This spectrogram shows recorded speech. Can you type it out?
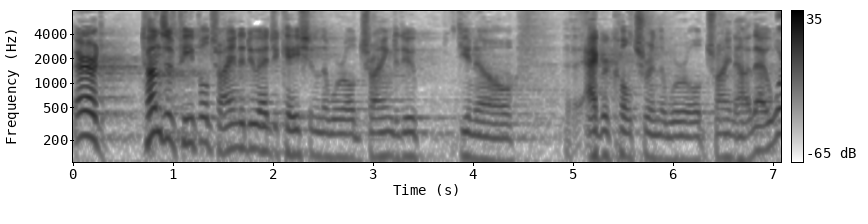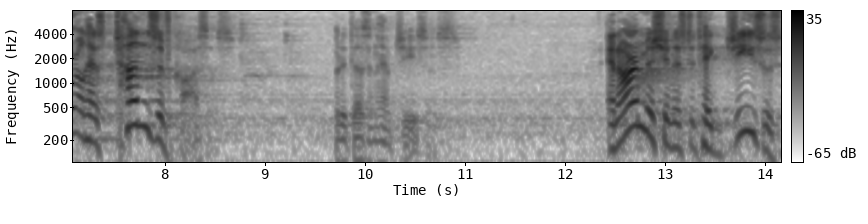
There are tons of people trying to do education in the world, trying to do, you know, agriculture in the world, trying to. The world has tons of causes, but it doesn't have Jesus. And our mission is to take Jesus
